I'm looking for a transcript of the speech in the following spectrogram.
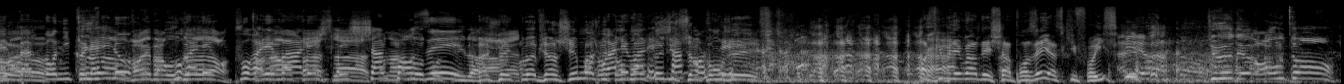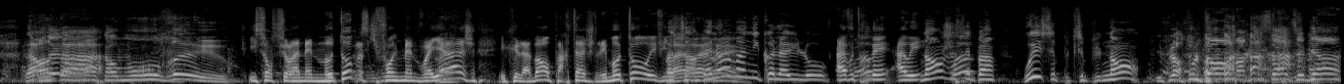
Mais pas pour Nicolas un Hulot. vrai Pour baroudeur aller, pour T'en aller as en voir les, face, les là. T'en as un autre chimpanzés. là. Bah, je vais, viens chez moi, je Pour vais aller t'en voir les montrer du. Oh, si vous voulez voir des chimpanzés, il y a ce qu'il faut ici. Là, on est là. Attends, montrer. Ils sont sur la même moto parce qu'ils font le même voyage et que là-bas on partage les motos évidemment. Bah, c'est un bel homme, hein, Nicolas Hulot. Ah vous trouvez Ah oui. Non, je sais pas. Oui, c'est c'est plus. Non. Il pleure tout le temps, Marc Sade, c'est bien.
